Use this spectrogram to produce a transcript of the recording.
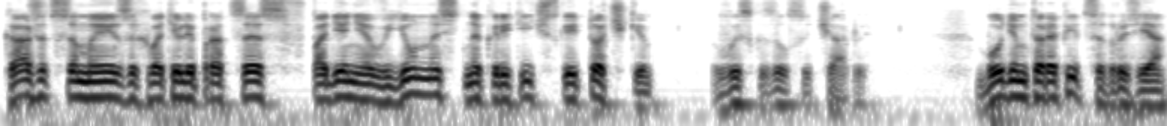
«Кажется, мы захватили процесс впадения в юность на критической точке», — высказался Чарли. «Будем торопиться, друзья.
